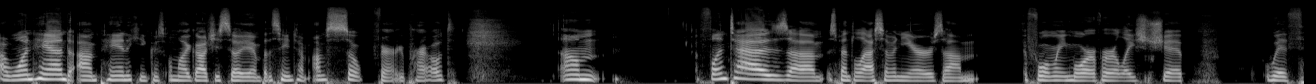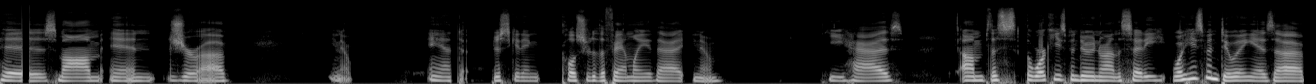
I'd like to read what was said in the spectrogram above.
on one hand I'm panicking because oh my god she's so young, but at the same time I'm so very proud. Um, Flint has um spent the last seven years um forming more of a relationship with his mom in Jura, you know, and just getting closer to the family that you know he has. Um, this the work he's been doing around the city. What he's been doing is uh,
